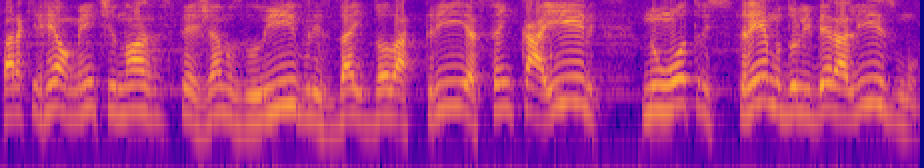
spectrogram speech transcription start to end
para que realmente nós estejamos livres da idolatria, sem cair num outro extremo do liberalismo.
